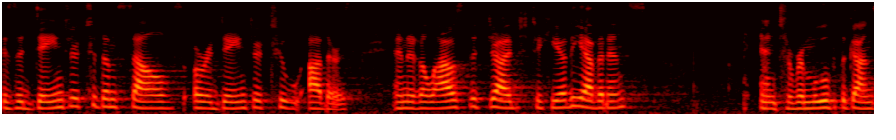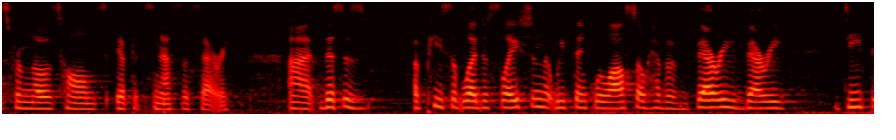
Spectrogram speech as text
is a danger to themselves or a danger to others. And it allows the judge to hear the evidence and to remove the guns from those homes if it's necessary. Uh, this is a piece of legislation that we think will also have a very, very deep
